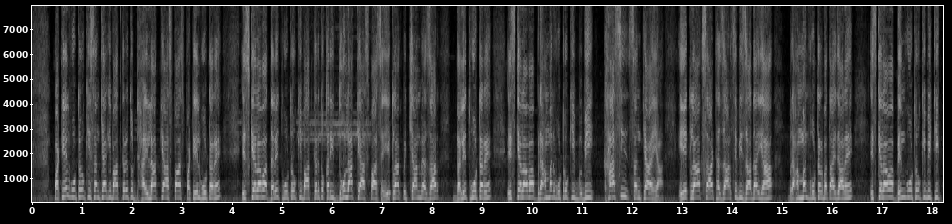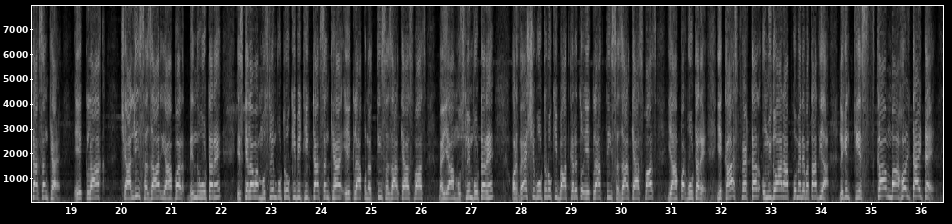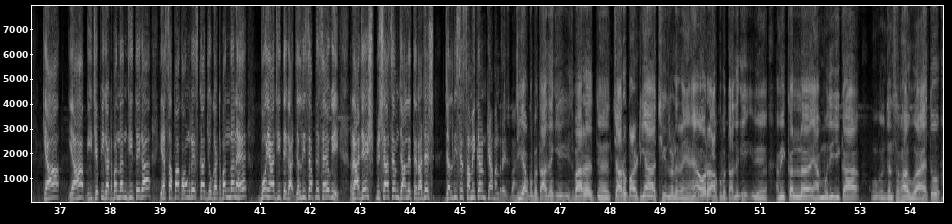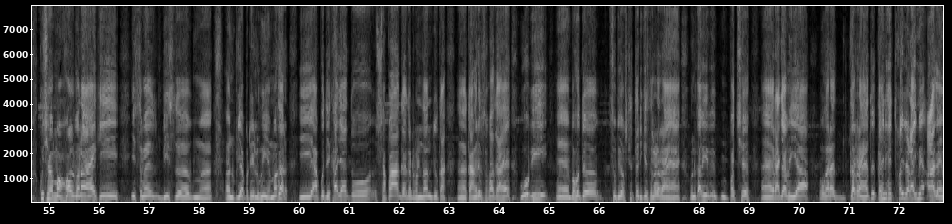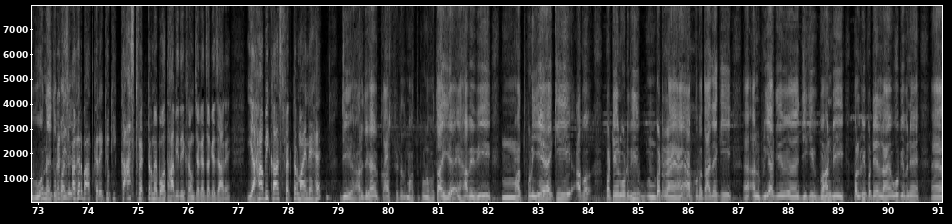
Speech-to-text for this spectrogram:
पटेल वोटरों की संख्या की बात करें तो ढाई लाख के आसपास पटेल वोटर हैं। इसके अलावा दलित वोटरों की बात करें तो करीब दो लाख के आसपास है। एक लाख पचानवे हज़ार दलित वोटर हैं। इसके अलावा ब्राह्मण वोटरों की भी खासी संख्या है यहाँ। एक लाख साठ हज़ार से भी ज़्यादा यहाँ ब्राह्मण वोटर बताए जा रहे हैं। इसके अलावा बिंद वोटरों की भी ठीक ठाक संख्या है। एक लाख चालीस हज़ार यहाँ पर बिंद वोटर हैं। इसके अलावा मुस्लिम वोटरों की भी ठीक ठाक संख्या है। एक लाख उनतीस हज़ार के आसपास में यहाँ मुस्लिम वोटर हैं। और वैश्य वोटरों की बात करें तो एक लाख तीस हज़ार के आसपास यहाँ पर वोटर है। ये कास्ट फैक्टर उम्मीदवार आपको मैंने बता दिया, लेकिन किसका माहौल टाइट है? क्या यहाँ बीजेपी गठबंधन जीतेगा या सपा कांग्रेस का जो गठबंधन है, वो यहाँ जीतेगा? जल्दी से अपने सहयोगी राजेश मिश्रा से हम जान लेते हैं। राजेश, जल्दी से समीकरण क्या बन रहा है इस बार? जी, आपको बता दें कि इस बार चारों पार्टियाँ अच्छी लड़ रहे हैं और आपको बता दें कि अभी कल यहाँ मोदी जी का जनसभा हुआ है तो कुछ माहौल बना है कि इस समय बीस अनुप्रिया पटेल हुई हैं। मगर ये आपको देखा जाए तो सपा का गठबंधन जो का, कांग्रेस सपा का है वो भी बहुत सुव्यवस्थित तरीके से लड़ रहे हैं। उनका भी पक्ष राजा भैया वगैरह कर रहे हैं तो कहीं ना कहीं थोड़ी लड़ाई में आ गए वो नहीं तो पहले अगर बात करें क्योंकि कास्ट फैक्टर में बहुत हावी देख रहा हूँ जगह जगह जा रहे हैं। यहाँ भी कास्ट फैक्टर मायने है? जी हर जगह कास्ट फैक्टर महत्वपूर्ण होता ही है। यहाँ भी, भी महत्वपूर्ण ये है कि अब पटेल वोट भी बट रहे हैं। आपको बता दें कि अनुप्रिया की जी की बहन भी पल्लवी पटेल हैं वो भी अपने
